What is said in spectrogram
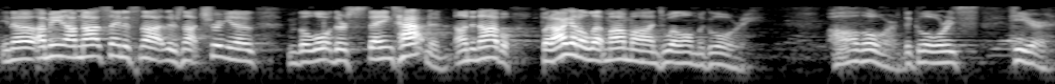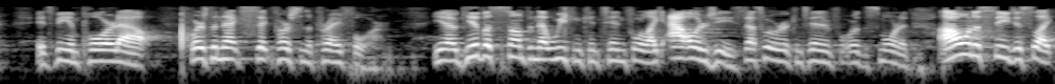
you know, I mean, I'm not saying it's not, there's not true, you know, the Lord, there's things happening, undeniable. But I got to let my mind dwell on the glory. Oh, Lord, the glory's here. It's being poured out. Where's the next sick person to pray for? You know, give us something that we can contend for, like allergies. That's what we're contending for this morning. I want to see just like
